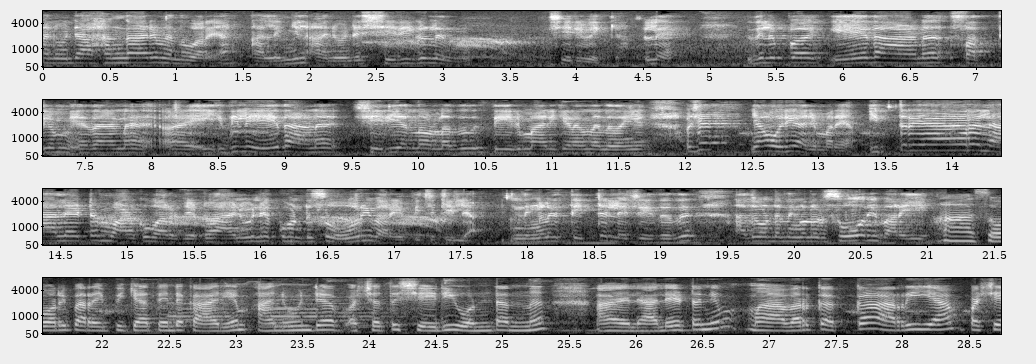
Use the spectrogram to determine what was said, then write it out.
അനുവിന്റെ അഹങ്കാരം എന്ന് പറയാം. അല്ലെങ്കിൽ അനുവിന്റെ ശരികൾ എന്ന് ശരിവെക്കാം അല്ലേ? ഇതിലിപ്പോ ഏതാണ് സത്യം ഏതാണ് ഇതിൽ ഏതാണ് ശരി എന്നുള്ളത് തീരുമാനിക്കണമെന്നുണ്ടെങ്കിൽ പക്ഷെ ഞാൻ ഒരു കാര്യം പറയാം. ഇത്രയേറെ ലാലേട്ടൻ വഴക്ക് പറഞ്ഞിട്ടും അനുവിനെ കൊണ്ട് സോറി പറയിപ്പിച്ചിട്ടില്ല. നിങ്ങൾ തെറ്റല്ലേ ചെയ്തത്? അതുകൊണ്ട് നിങ്ങൾ ഒരു സോറി പറയും. ആ സോറി പറയിപ്പിക്കാത്തതിന്റെ കാര്യം അനുവിന്റെ പക്ഷത്ത് ശരി ഉണ്ടെന്ന് ലാലേട്ടനും അവർക്കൊക്കെ അറിയാം. പക്ഷെ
